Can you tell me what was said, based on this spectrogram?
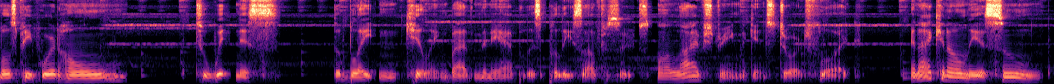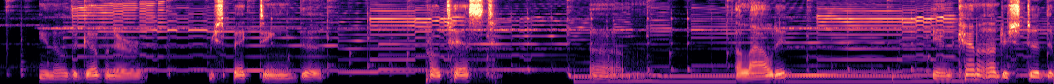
most people were at home to witness the blatant killing by the Minneapolis police officers on live stream against George Floyd. And I can only assume, you know, the governor respecting the protest um, allowed it and kind of understood the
